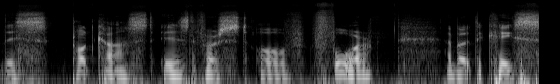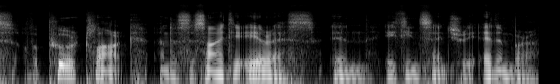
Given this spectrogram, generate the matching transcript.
this podcast is the first of four about the case of a poor clerk and a society heiress in 18th century Edinburgh.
